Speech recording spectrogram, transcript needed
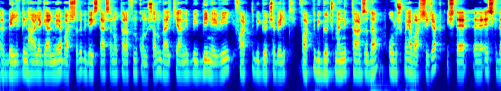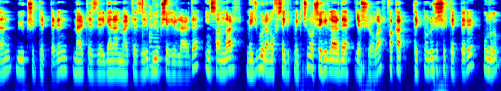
e, belirgin hale gelmeye başladı. Bir de istersen o tarafını konuşalım. Belki yani bir, bir nevi farklı bir göçebelik, farklı bir göçmenlik tarzı da oluşmaya başlayacak. İşte e, eskiden büyük şirketlerin merkezleri, genel merkezleri büyük Evet. şehirlerde. İnsanlar mecburen ofise gitmek için o şehirlerde yaşıyorlar. Fakat teknoloji şirketleri bunu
